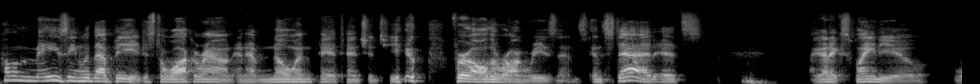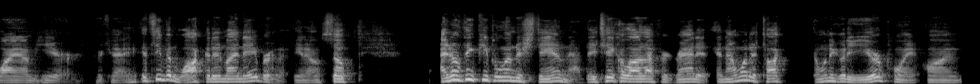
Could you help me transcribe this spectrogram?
how amazing would that be just to walk around and have no one pay attention to you for all the wrong reasons? Instead, it's, I got to explain to you why I'm here. Okay. It's even walking in my neighborhood, you know? So I don't think people understand that. They take a lot of that for granted. And I want to talk, I want to go to your point on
